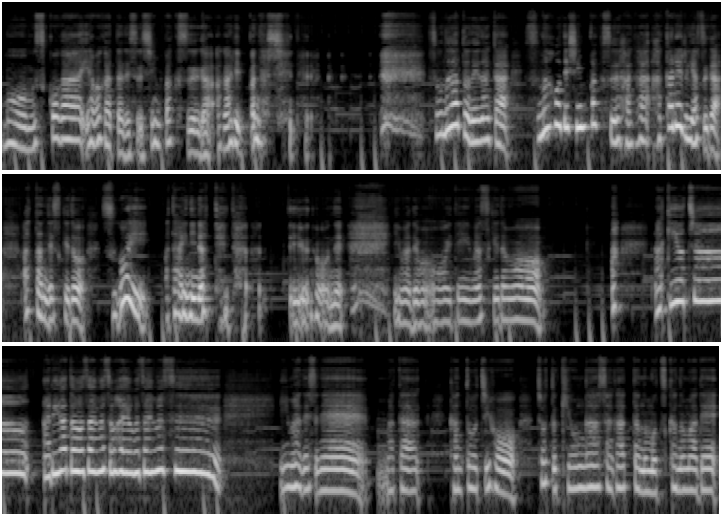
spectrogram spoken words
もう息子がやばかったです。心拍数が上がりっぱなしで。その後ね、なんか、スマホで心拍数測れるやつがあったんですけど、すごい値になっていたっていうのをね、今でも覚えていますけども。あ、あきよちゃん、ありがとうございます。おはようございます。今ですね、また関東地方、ちょっと気温が下がったのもつかの間で、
